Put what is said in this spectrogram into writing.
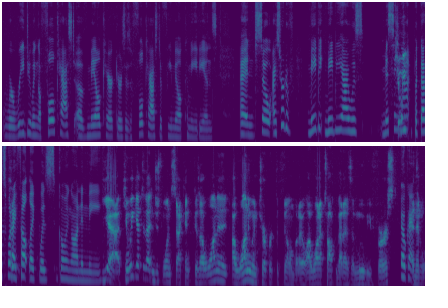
we're redoing a full cast of male characters as a full cast of female comedians, and so I sort of maybe maybe I was missing Can we- that, but that's what I felt like was going on in the. Yeah, can we get to that in just one second? Because I want to I want to interpret the film, but I, I want to talk about it as a movie first, Okay. and then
